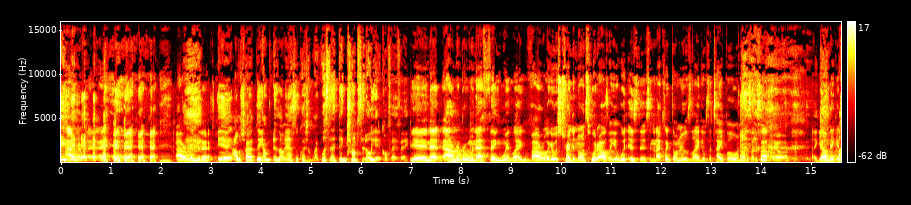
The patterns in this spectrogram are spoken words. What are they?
Yes, I remember that. I remember that. Yeah, I was trying to think. I'm, as I'm asking the question, I'm like, "What's that thing?" Trump said, "Oh yeah, Covfefe." Yeah, and that I remember when that thing went like viral, like it was trending on Twitter. I was like, "Yo, what is this?" And then I clicked on it. It was like it was a typo and all this other stuff. I was like, "Oh, like y'all making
